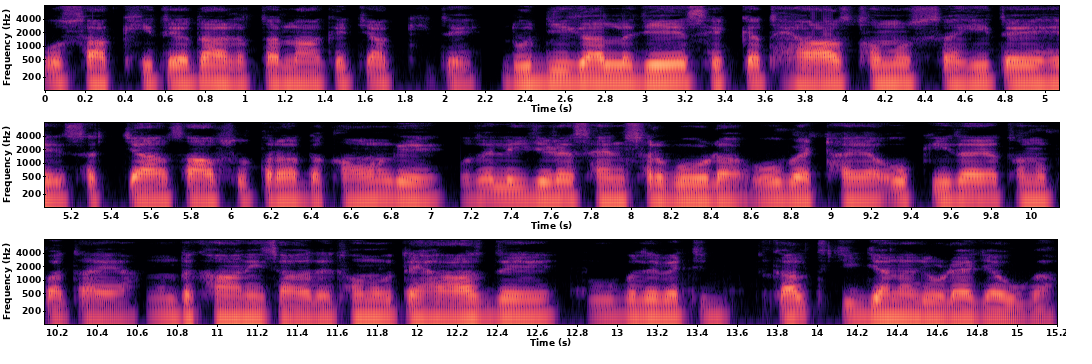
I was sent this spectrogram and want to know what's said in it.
ਉਹ ਸਾਖੀ ਤੇ ਆਧਾਰਿਤ ਨਾ ਕਿ ਝਾਕੀ ਤੇ। ਦੂਜੀ ਗੱਲ, ਜੇ ਸਿੱਖ ਇਤਿਹਾਸ ਤੁਹਾਨੂੰ ਸਹੀ ਤੇ ਇਹ ਸੱਚਾ ਸਾਫ਼ ਸੁਥਰਾ ਦਿਖਾਉਣਗੇ, ਉਹਦੇ ਲਈ ਜਿਹੜਾ ਸੈਂਸਰ ਬੋਰਡ ਆ, ਉਹ ਬੈਠਾ ਆ, ਉਹ ਕਿਹਦਾ ਆ, ਤੁਹਾਨੂੰ ਪਤਾ ਆ। ਉਹਨੂੰ ਦਿਖਾ ਨਹੀਂ ਸਕਦੇ। ਤੁਹਾਨੂੰ ਇਤਿਹਾਸ ਦੇ ਰੂਪ ਦੇ ਵਿੱਚ ਗਲਤ ਚੀਜ਼ਾਂ ਨਾਲ ਜੋੜਿਆ ਜਾਊਗਾ,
